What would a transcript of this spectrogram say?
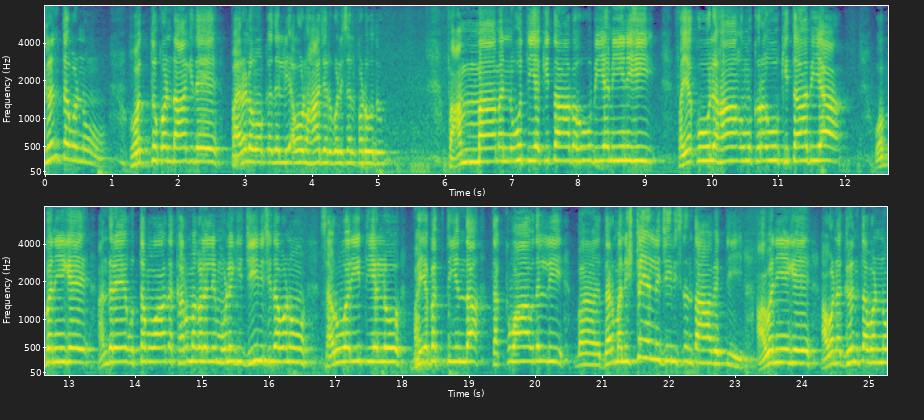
ಗ್ರಂಥವನ್ನು ಹೊತ್ತುಕೊಂಡಾಗಿದೆ ಪರಲೋಕದಲ್ಲಿ ಅವನು ಹಾಜರುಗೊಳಿಸಲ್ಪಡುವುದು. ಫಮ್ಮಾಮನ್ ಊತಿಯ ಕಿತಾಬಹು ಬಿಯಮೀನಿಹಿ, ಫಯಕೂಲ್ ಹಾ ಉಮುಕ್ರವು ಕಿತಾಬಿಯ. ಒಬ್ಬನಿಗೆ ಅಂದರೆ ಉತ್ತಮವಾದ ಕರ್ಮಗಳಲ್ಲಿ ಮುಳುಗಿ ಜೀವಿಸಿದವನು ಸರ್ವ ರೀತಿಯಲ್ಲೂ ಭಯಭಕ್ತಿಯಿಂದ ತಕ್ವಾದಲ್ಲಿ ಬ ಧರ್ಮನಿಷ್ಠೆಯಲ್ಲಿ ಜೀವಿಸಿದಂತಹ ವ್ಯಕ್ತಿ ಅವನಿಗೆ ಅವನ ಗ್ರಂಥವನ್ನು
